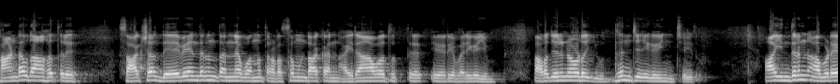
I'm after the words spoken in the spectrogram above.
ഖാണ്ഡവദാഹത്തിൽ സാക്ഷാൽ ദേവേന്ദ്രൻ തന്നെ വന്ന് തടസ്സമുണ്ടാക്കാൻ ഐരാവതത്തിൽ ഏറി വരികയും അർജുനനോട് യുദ്ധം ചെയ്യുകയും ചെയ്തു. ആ ഇന്ദ്രൻ അവിടെ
